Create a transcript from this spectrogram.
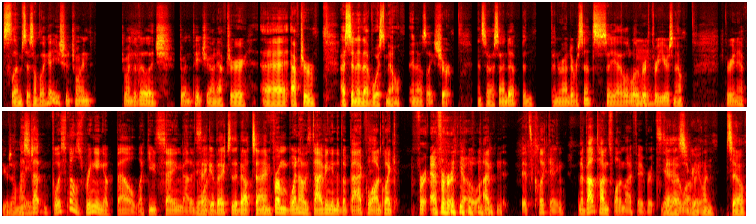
Slim said something like, "Hey, you should join join the village, join the Patreon." After uh, after I sent in that voicemail, and I was like, "Sure." And so I signed up and been around ever since. So yeah, a little over Mm. three years now, three and a half years almost. That voicemail's ringing a bell. Like you saying that. It's yeah, like go back to the About Time. from when I was diving into the backlog like forever ago. I'm it's clicking. And About Time's one of my favorites too. Yeah, that's a great it. one. So,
